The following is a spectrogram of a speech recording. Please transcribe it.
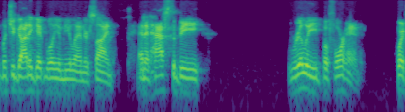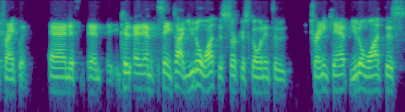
But you got to get William Nylander signed. And it has to be really beforehand, quite frankly. And if and, and and at the same time, you don't want this circus going into training camp. You don't want this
